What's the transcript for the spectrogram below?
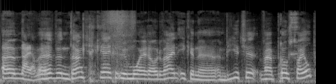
Eh, nou ja, we hebben een drankje gekregen. U een mooie rode wijn, ik een, eh, een biertje. Waar proosten wij op?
